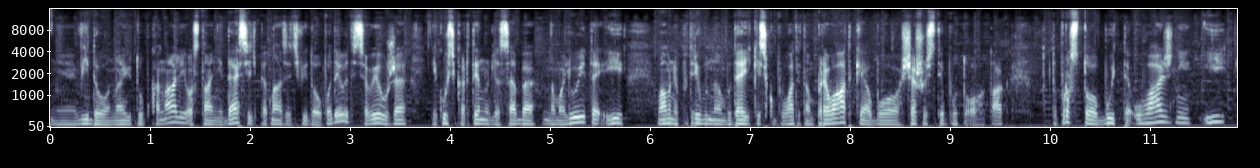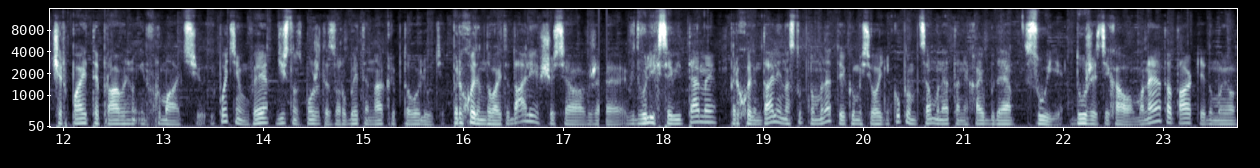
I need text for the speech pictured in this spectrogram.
е, відео на YouTube каналі, останні 10-15 відео подивитеся, ви вже якусь картину для себе намалюєте, і вам не потрібно буде якісь купувати там приватки або ще щось типу того. Так? Тобто просто будьте уважні і черпайте правильну інформацію, і потім ви дійсно зможете заробити на криптовалюті. Переходимо давайте далі. Щось я вже відволікся від теми. Переходимо далі. Наступну монету, яку ми сьогодні купимо, це монета нехай буде Суї. Дуже цікава монета. Так я думаю,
